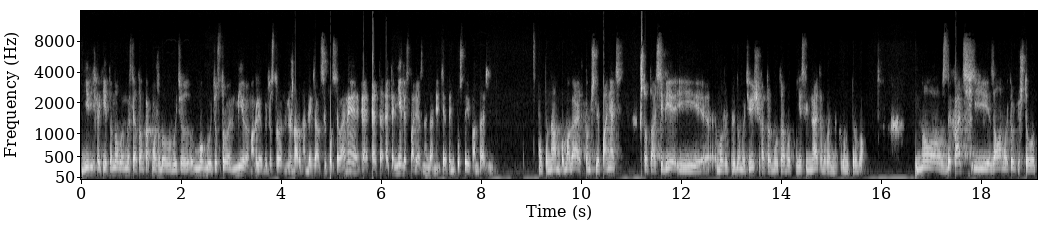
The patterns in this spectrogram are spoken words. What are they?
делить какие-то новые мысли о том, как можно было бы быть, мог бы быть устроен мир, могли бы быть устроены международные организации после войны, э, это, это не бесполезное занятие, это не пустые фантазии. Это нам помогает в том числе понять что-то о себе и, может придумать вещи, которые будут работать, если не на этом уровне, на каком-то другом. Но вздыхать и заламывать руки, что вот,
